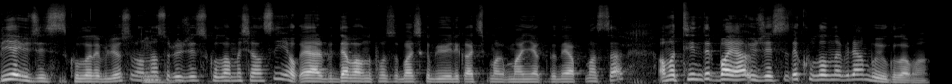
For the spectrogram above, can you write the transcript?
bir ay ücretsiz kullanabiliyorsun. Ondan sonra ücretsiz kullanma şansın yok. Eğer bir devamlı posta başka bir üyelik açma manyaklığını yapmazsan. Ama Tinder bayağı ücretsiz de kullanılabilen bir uygulama.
